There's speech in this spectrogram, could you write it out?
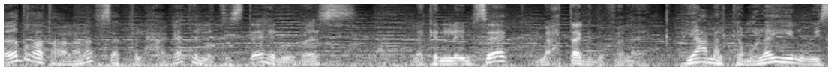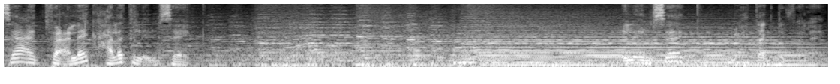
اضغط على نفسك في الحاجات اللي تستاهل وبس. لكن الامساك محتاج دفلاك. بيعمل كملين ويساعد في علاج حالات الامساك. الامساك محتاج دفلاك.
